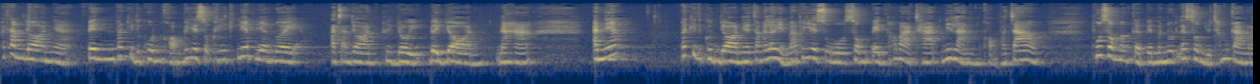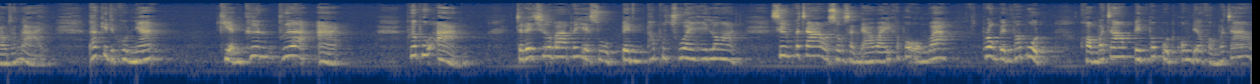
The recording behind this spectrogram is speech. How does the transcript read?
พระธรรมยอนเนี่ยเป็นพระกิตติคุณของพระเยซูคริสต์เรียบเรียงโดยอาจารย์ยอนคือโดยโดยยอนนะคะอันเนี้ยพระกิตติคุณยอนเนี่ยทำให้เราเห็นว่าพระเยซูทรงเป็นพระวาทะนิรันดร์ของพระเจ้า ผู้ทรงบังเกิดเป็นมนุษย์และทรงอยู่ท่ามกลางเราทั้งหลาย พระกิตติคุณเนี้ย เขียนขึ้นเพื่ออ่านเพื่อผู้อ่าน จะได้เชื่อว่าพระเยซูเป็นพระผู้ช่วยให้รอด ซึ่งพระเจ้าทรงสัญญาไว้กับพระองค์ว่าพระองค์เป็นพระบุตรของพระเจ้าเป็นพระบุตรองค์เดียวของพระเจ้า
